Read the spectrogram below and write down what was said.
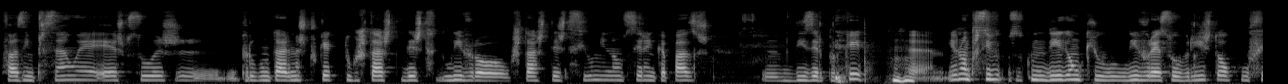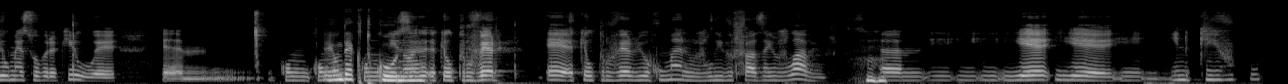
faz impressão é, é, as pessoas uh, perguntarem mas porquê é que tu gostaste deste livro ou gostaste deste filme e não serem capazes dizer porquê. Uhum. Uh, eu não preciso que me digam que o livro é sobre isto ou que o filme é sobre aquilo. É, é como, como, é onde é que tocou, diz não é? aquele provérbio, é aquele provérbio romano, os livros fazem os lábios. Uhum. Um, e, e, é, e é inequívoco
